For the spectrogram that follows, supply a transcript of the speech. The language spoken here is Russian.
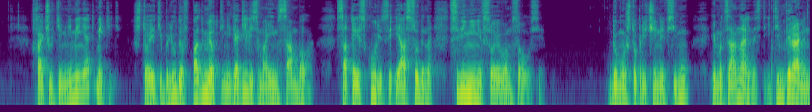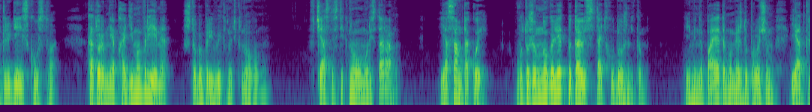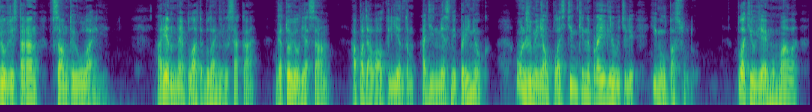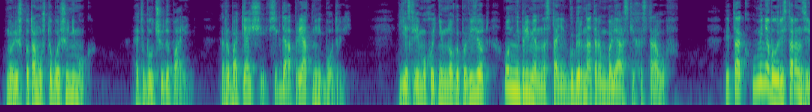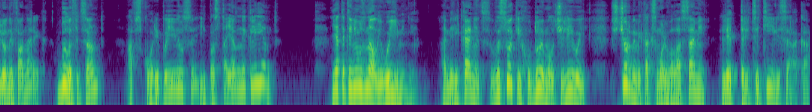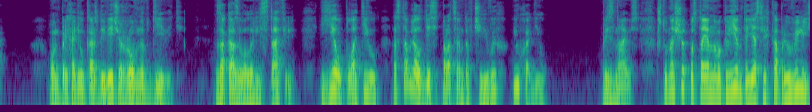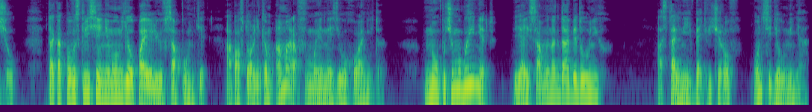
хочу тем не менее отметить, что эти блюда в подметке не годились моим самбала, сате из курицы и особенно свинине в соевом соусе. Думаю, что причиной всему эмоциональность и темперамент людей искусства, которым необходимо время, чтобы привыкнуть к новому. В частности, к новому ресторану. Я сам такой. Вот уже много лет пытаюсь стать художником. Именно поэтому, между прочим, я открыл ресторан в Санта-Иулалии. Арендная плата была невысока, готовил я сам, а подавал клиентам один местный паренек. Он же менял пластинки на проигрывателе и мыл посуду. Платил я ему мало, но лишь потому, что больше не мог. Это был чудо-парень. Работящий, всегда опрятный и бодрый. Если ему хоть немного повезет, он непременно станет губернатором Балиарских островов. Итак, у меня был ресторан «Зеленый фонарик», был официант, а вскоре появился и постоянный клиент. Я так и не узнал его имени. Американец, высокий, худой, молчаливый, с черными, как смоль, волосами, лет 30 или 40. Он приходил каждый вечер ровно в 9. Заказывал рис тафель, ел, платил, оставлял 10% чаевых и уходил. Признаюсь, что насчет постоянного клиента я слегка преувеличил, так как по воскресеньям он ел паэлью в Сапунте, а по вторникам омаров в майонезе у Хуанита. Но почему бы и нет? Я и сам иногда обедал у них. Остальные пять вечеров он сидел у меня.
